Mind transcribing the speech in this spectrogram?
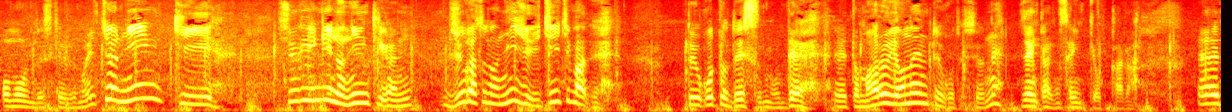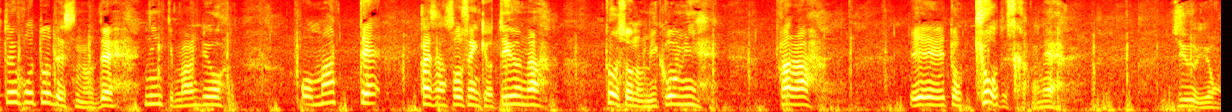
思うんですけれども、一応任期、衆議院議員の任期が10月の21日までということですので、えー、と丸4年ということですよね、前回の選挙から。えーということですので、任期満了を待って、解散・総選挙というような当初の見込みから、えーと今日ですからね、14、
